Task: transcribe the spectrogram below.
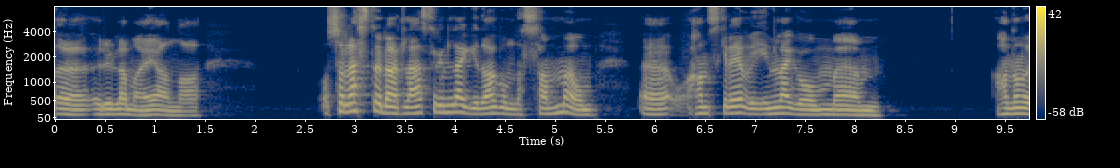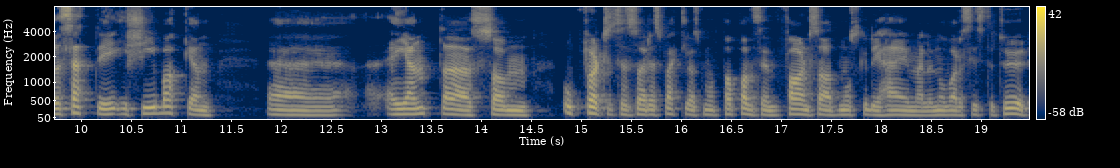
øh, Rulla med øynene. og og så leste jeg da et leserinnlegg i dag om det samme. om uh, Han skrev i innlegget om um, Han hadde sett i, i skibakken uh, ei jente som oppførte seg så respektløst mot pappaen sin. Faren sa at nå skulle de hjem, eller nå var det siste tur.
